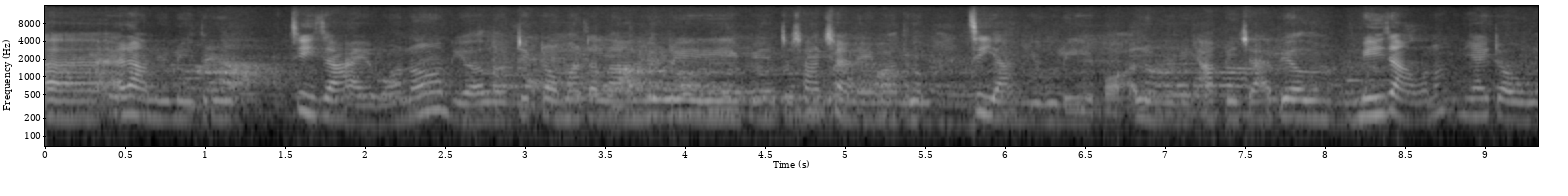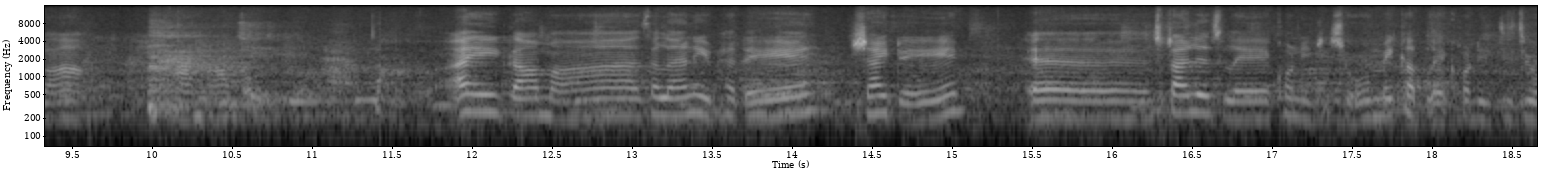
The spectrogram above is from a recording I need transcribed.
အဲအဲ့ဒါမျိုးလေးသူတို့ကြည့်ကြရပေါ့နော်ပြီးတော့အဲ့လို TikTok မှာတလားမျိုးလေးပြီးရင်တခြား channel မှာသူတို့ကြည့်ရမျိုးလေးပေါ့အဲ့လိုမျိုးလေးအားပေးကြပြီးတော့မေးကြပေါ့နော်မရိုက်တော့ဘူးလားဟာဟာပေါ့အဲ့ကားမှာဇလန်းနေဖက်တယ်ရိုက်တယ် အဲ stylist လဲ quantity ဆို makeup လဲ quantity ဆို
